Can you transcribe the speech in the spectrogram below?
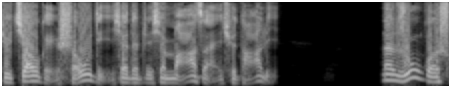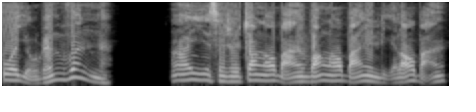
就交给手底下的这些马仔去打理。那如果说有人问呢？啊，意思是张老板、王老板、李老板，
